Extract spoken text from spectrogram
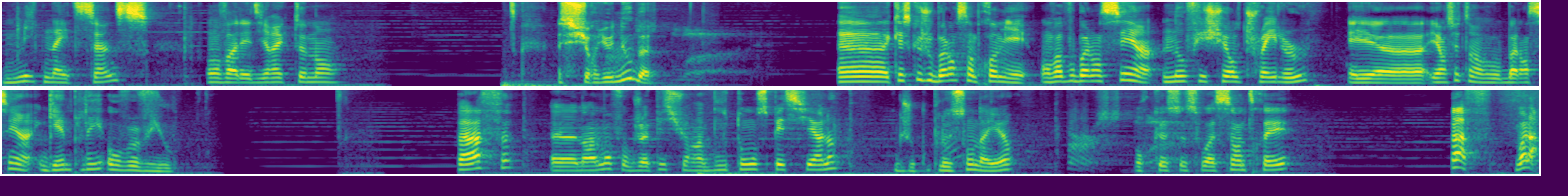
Midnight Suns, on va aller directement sur YouTube. Euh, Qu'est-ce que je vous balance en premier? On va vous balancer un official trailer Et, euh, et ensuite, on va vous balancer un gameplay overview. Paf. Euh, normalement, il faut que j'appuie sur un bouton spécial. Que je coupe le son d'ailleurs. Pour que ce soit centré. Paf. Voilà.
